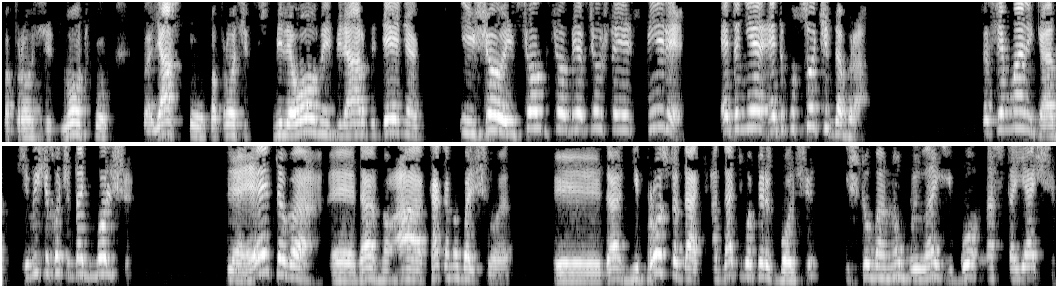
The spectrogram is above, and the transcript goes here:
попросит лодку, яхту, попросит миллионы, миллиарды денег, и еще, и все, все, все, что есть в мире – Это не, это кусочек добра. Совсем маленький, а Всевышний хочет дать больше. Для этого, э, да, ну а как оно большое? Э, да, не просто дать, а дать, во-первых, больше, и чтобы оно было его настоящим.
